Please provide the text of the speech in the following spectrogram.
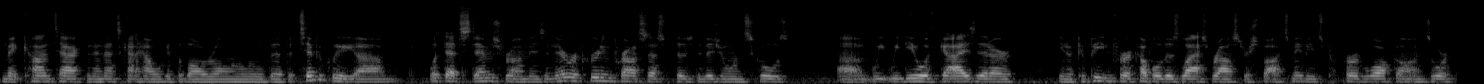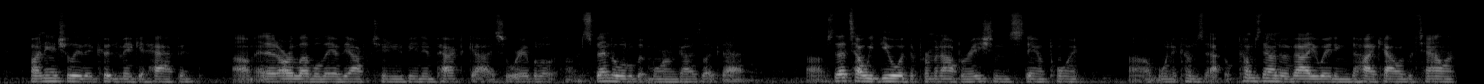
and make contact, and then that's kind of how we'll get the ball rolling a little bit. But typically, um, what that stems from is in their recruiting process with those Division One schools, um, we, we deal with guys that are, you know, competing for a couple of those last roster spots. Maybe it's preferred walk-ons, or financially they couldn't make it happen. Um, and at our level, they have the opportunity to be an impact guy, so we're able to um, spend a little bit more on guys like that. Um, so that's how we deal with it from an operations standpoint. Um, when it comes to, comes down to evaluating the high caliber talent,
